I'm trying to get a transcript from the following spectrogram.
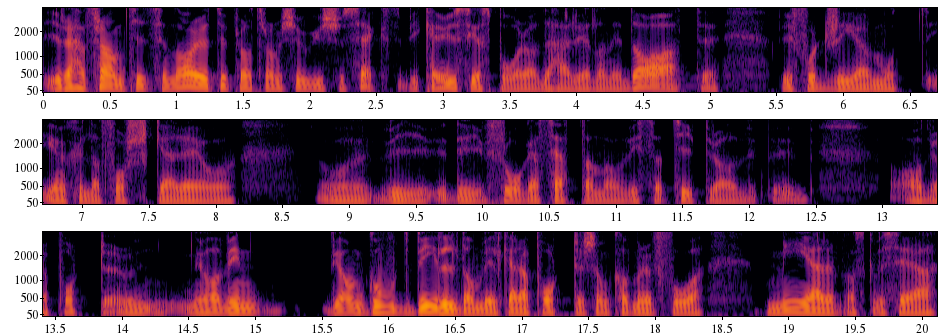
i det här framtidsscenariot du pratar om 2026, vi kan ju se spår av det här redan idag, att eh, vi får drev mot enskilda forskare och, och vi, det är ifrågasättande av vissa typer av, eh, av rapporter. Och nu har vi en, vi har en god bild om vilka rapporter som kommer att få mer, vad ska vi säga,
